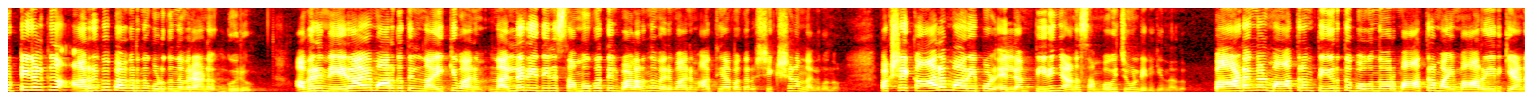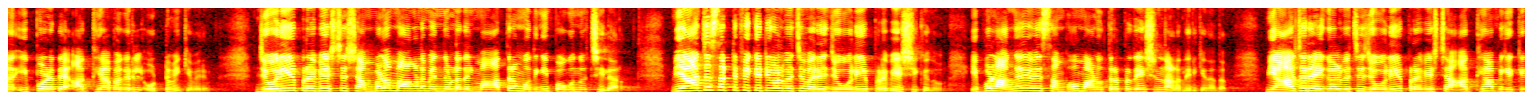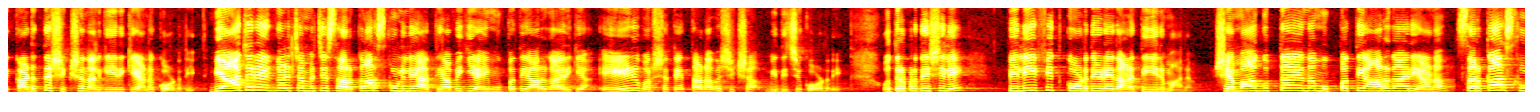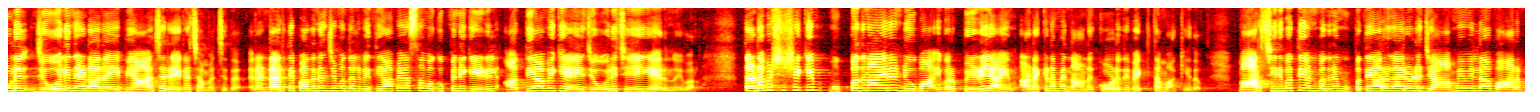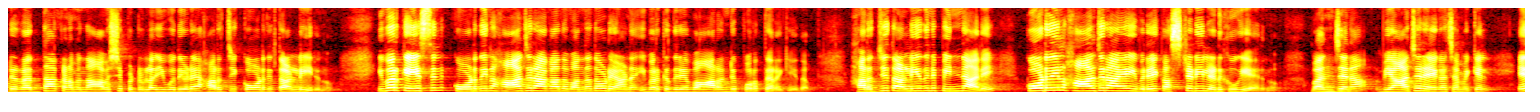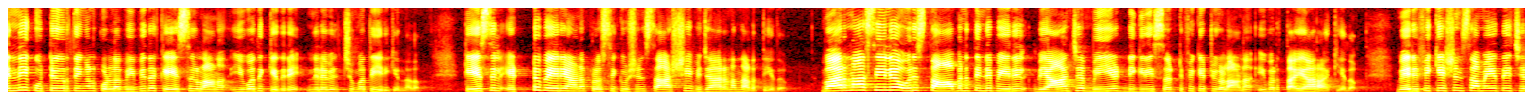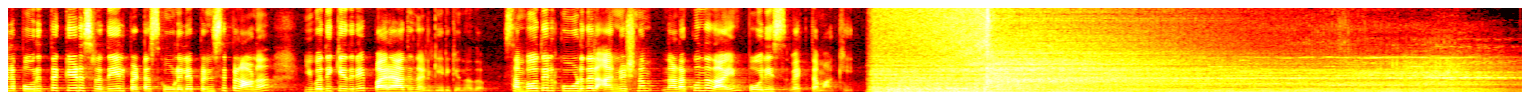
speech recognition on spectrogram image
കുട്ടികൾക്ക് അറിവ് പകർന്നു കൊടുക്കുന്നവരാണ് ഗുരു. അവരെ നേരായ മാർഗത്തിൽ നയിക്കുവാനും നല്ല രീതിയിൽ സമൂഹത്തിൽ വളർന്നു വരുവാനും അധ്യാപകർ ശിക്ഷണം നൽകുന്നു. പക്ഷേ കാലം മാറിയപ്പോൾ എല്ലാം തിരിഞ്ഞാണ് സംഭവിച്ചുകൊണ്ടിരിക്കുന്നത്. പാഠങ്ങൾ മാത്രം തീർത്തു പോകുന്നവർ മാത്രമായി മാറിയിരിക്കുകയാണ് ഇപ്പോഴത്തെ അധ്യാപകരിൽ ഒട്ടുമിക്കവരും. ജോലിയിൽ പ്രവേശിച്ച് ശമ്പളം വാങ്ങണം എന്നുള്ളതിൽ മാത്രം ഒതുങ്ങിപ്പോകുന്നു ചിലർ. വ്യാജ സർട്ടിഫിക്കറ്റുകൾ വെച്ച് വരെ ജോലിയിൽ പ്രവേശിക്കുന്നു. ഇപ്പോൾ അങ്ങനെ ഒരു സംഭവമാണ് ഉത്തർപ്രദേശിൽ നടന്നിരിക്കുന്നത്. വ്യാജരേഖകൾ വെച്ച് ജോലിയിൽ പ്രവേശിച്ച അധ്യാപികയ്ക്ക് കടുത്ത ശിക്ഷ നൽകിയിരിക്കുകയാണ് കോടതി. വ്യാജരേഖകൾ ചമച്ച് സർക്കാർ സ്കൂളിലെ അധ്യാപികയായി മുപ്പത്തിയാറുകാരിക്ക് ഏഴ് വർഷത്തെ തടവ് ശിക്ഷ വിധിച്ചു കോടതി. ഉത്തർപ്രദേശിലെ പിലിഫിത് കോടതിയുടേതാണ് തീരുമാനം. ക്ഷമാ ഗുപ്ത എന്ന മുപ്പത്തി ആറുകാരിയാണ് സർക്കാർ സ്കൂളിൽ ജോലി നേടാനായി വ്യാജരേഖ ചമച്ചത്. രണ്ടായിരത്തി പതിനഞ്ച് മുതൽ വിദ്യാഭ്യാസ വകുപ്പിന് കീഴിൽ അധ്യാപികയായി ജോലി ചെയ്യുകയായിരുന്നു ഇവർ. തടവ് ശിക്ഷയ്ക്കും മുപ്പതിനായിരം രൂപ ഇവർ പിഴയായും അടയ്ക്കണമെന്നാണ് കോടതി വ്യക്തമാക്കിയത്. മാർച്ച് ഇരുപത്തിയൊൻപതിന് മുപ്പത്തിയാറുകാരുടെ ജാമ്യമില്ലാ വാറന്റ് റദ്ദാക്കണമെന്ന് ആവശ്യപ്പെട്ടുള്ള യുവതിയുടെ ഹർജി കോടതി തള്ളിയിരുന്നു. ഇവർ കേസിൽ കോടതിയിൽ ഹാജരാകാതെ വന്നതോടെയാണ് ഇവർക്കെതിരെ വാറന്റ് പുറത്തിറക്കിയത്. ഹർജി തള്ളിയതിന് പിന്നാലെ കോടതിയിൽ ഹാജരായ ഇവരെ കസ്റ്റഡിയിൽ എടുക്കുകയായിരുന്നു വഞ്ചന വ്യാജരേഖ ചമയ്ക്കൽ എന്നീ കുറ്റകൃത്യങ്ങൾക്കുള്ള വിവിധ കേസുകളാണ് യുവതിക്കെതിരെ നിലവിൽ ചുമത്തിയിരിക്കുന്നത്. കേസിൽ എട്ട് പേരെയാണ് പ്രോസിക്യൂഷൻ സാക്ഷി വിചാരണ നടത്തിയത്. വാരണാസിയിലെ ഒരു സ്ഥാപനത്തിന്റെ പേരിൽ വ്യാജ ബി എഡ് ഡിഗ്രി സർട്ടിഫിക്കറ്റുകളാണ് ഇവർ തയ്യാറാക്കിയത്. വെരിഫിക്കേഷൻ സമയത്തെ ചില പൊരുത്തക്കേട് ശ്രദ്ധയിൽപ്പെട്ട സ്കൂളിലെ പ്രിൻസിപ്പലാണ് യുവതിക്കെതിരെ പരാതി നൽകിയിരിക്കുന്നത്. സംഭവത്തിൽ കൂടുതൽ അന്വേഷണം നടക്കുന്നതായും പോലീസ് വ്യക്തമാക്കി.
